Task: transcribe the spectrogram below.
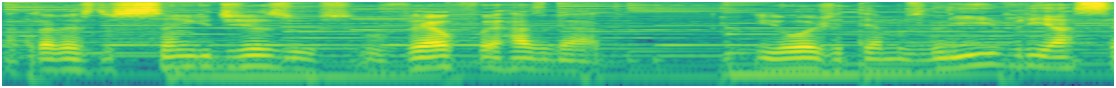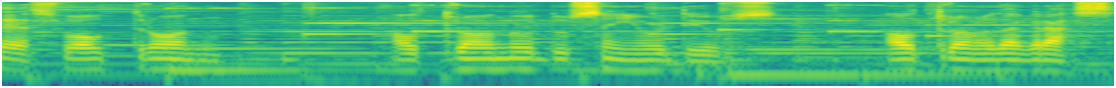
através do sangue de Jesus o véu foi rasgado e hoje temos livre acesso ao trono, ao trono do Senhor Deus, ao trono da graça,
